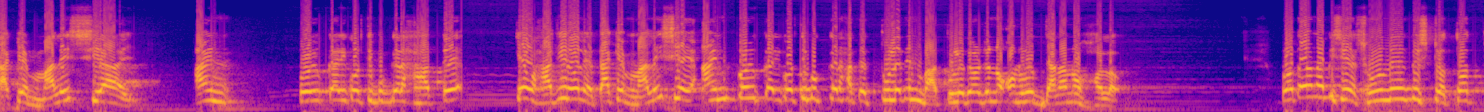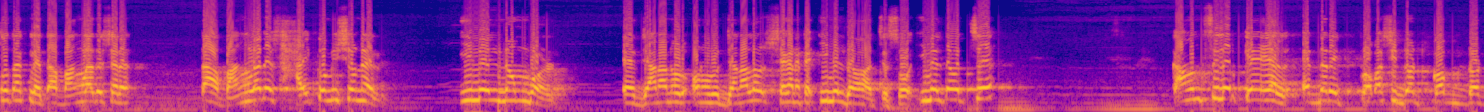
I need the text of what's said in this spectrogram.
তাকে মালয়েশিয়ায় আইন প্রয়োগকারী কর্তৃপক্ষের হাতে কেউ হাজির হলে তাকে মালয়েশিয়ায় আইন প্রয়োগকারী কর্তৃপক্ষের হাতে তুলে দিন বা তুলে দেওয়ার জন্য অনুরোধ জানানো হলো। প্রতারণা বিষয়ে সুনির্দিষ্ট তথ্য থাকলে তা বাংলাদেশের, তা বাংলাদেশ হাই কমিশনের ইমেল নম্বর জানানোর অনুরোধ জানালো। সেখানে একটা ইমেল দেওয়া হচ্ছে। সো ইমেলটা হচ্ছে counsellor K L at the rate Probashi dot com dot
